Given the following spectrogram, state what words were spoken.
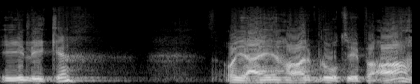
i liket, og jeg har blodtype A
